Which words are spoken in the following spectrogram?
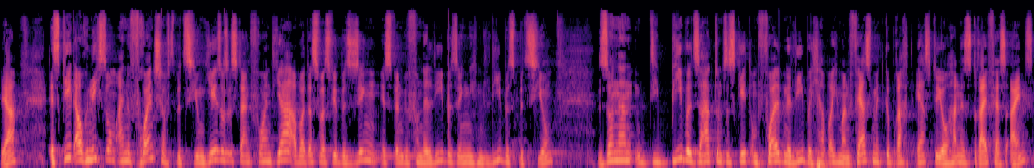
Ja? Es geht auch nicht so um eine Freundschaftsbeziehung. Jesus ist dein Freund, ja, aber das, was wir besingen, ist, wenn wir von der Liebe singen, nicht eine Liebesbeziehung, sondern die Bibel sagt uns, es geht um folgende Liebe. Ich habe euch mal einen Vers mitgebracht, 1. Johannes 3, Vers 1.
